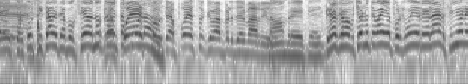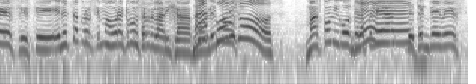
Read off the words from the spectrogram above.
Eso, tú sí sabes de boxeo, ¿no? Te Claro, esta apuesto, bola. te apuesto que va a perder barrio. No, hombre, te- gracias, Pabuchón, no te vayas porque voy a regalar, señores, este, en esta próxima hora, ¿qué vamos a arreglar, hija? ¡Más ¿Boletos? códigos! Más códigos de la pelea de Tank Davis.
